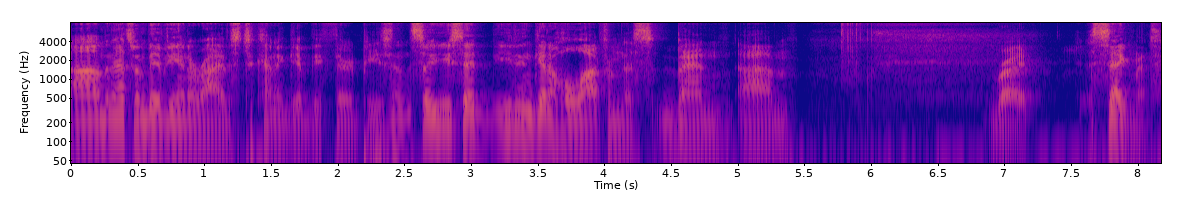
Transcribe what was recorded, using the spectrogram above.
Um, and that's when Vivian arrives to kind of give the third piece. And so you said you didn't get a whole lot from this Ben um, Right. segment.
